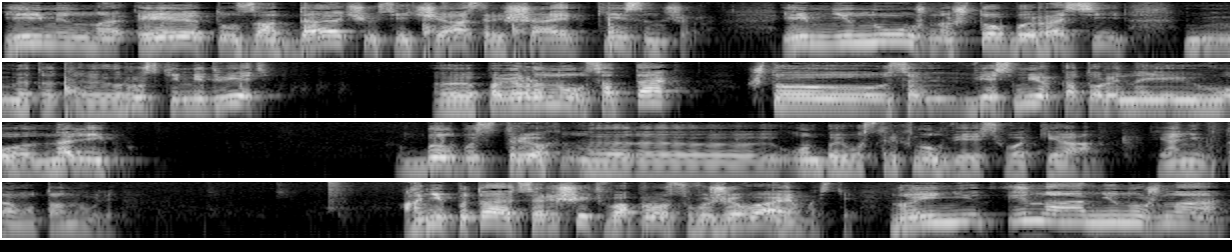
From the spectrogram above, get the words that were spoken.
Именно эту задачу сейчас решает Киссинджер – им не нужно, чтобы Россия, этот э, русский медведь э, повернулся так, что весь мир, который на его налип, был бы стрех, э, он бы его стряхнул весь в океан, и они бы там утонули. Они пытаются решить вопрос выживаемости, но и, не, и нам не нужна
